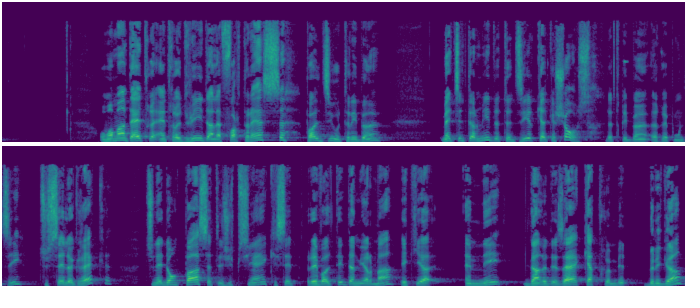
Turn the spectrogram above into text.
Au moment d'être introduit dans la forteresse, Paul dit au tribun, M'est-il permis de te dire quelque chose? Le tribun répondit, Tu sais le grec? Tu n'es donc pas cet Égyptien qui s'est révolté dernièrement et qui a amené dans le désert quatre brigands.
